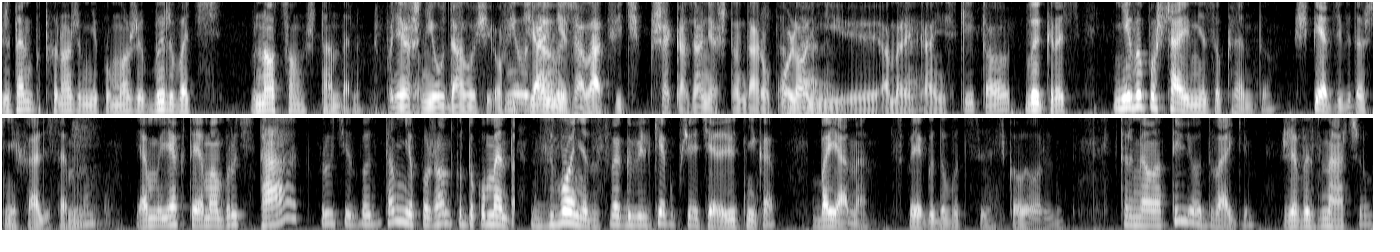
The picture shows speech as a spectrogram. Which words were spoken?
że ten podchorąży mnie pomoże wyrwać w nocą sztandar. Ponieważ nie udało się oficjalnie udało się. załatwić przekazania sztandaru. Polonii y, amerykańskiej, to wykraść. Nie wypuszczają mnie z okrętu. Szpiedzy widocznie jechali ze mną. Ja mówię, jak to ja mam wrócić? Tak, wrócić, bo tam nie w porządku, dokumenta. Dzwonię do swojego wielkiego przyjaciela, lotnika, Bajana, swojego dowódcy szkoły Orlen, który miał na tyle odwagi, że wyznaczył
